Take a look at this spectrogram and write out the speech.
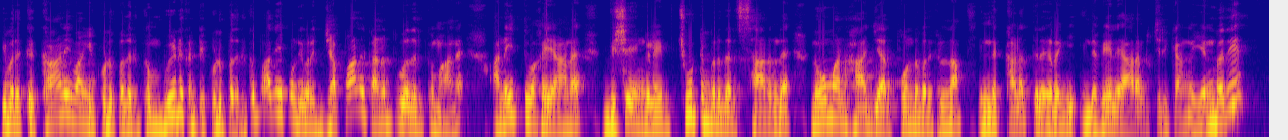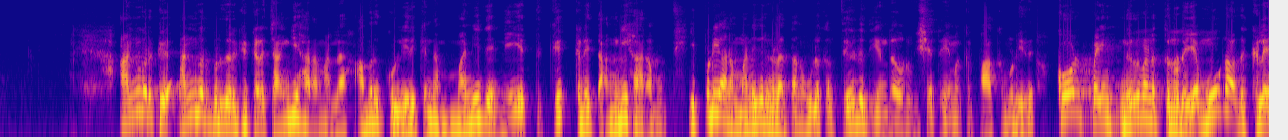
இவருக்கு காணி வாங்கி கொடுப்பதற்கும் வீடு கட்டி கொடுப்பதற்கும் அதே போன்று இவரை ஜப்பானுக்கு அனுப்புவதற்குமான அனைத்து வகையான விஷயங்களையும் சூட்டு பிரதர் சார்ந்த நோமான் ஹாஜியார் போன்றவர்கள்லாம் இந்த களத்தில் இறங்கி இந்த வேலையை ஆரம்பிச்சிருக்காங்க என்பதே அன்பருக்கு அன்பர் பிரதருக்கு கிடைச்ச அங்கீகாரம் அல்ல அவருக்குள் இருக்கின்ற மனித நேயத்துக்கு கிடைத்த அங்கீகாரமும். இப்படியான மனிதர்களை தான் உலகம் தேடுது என்ற ஒரு விஷயத்தை நமக்கு பார்க்க முடியுது. கோல் பெயிண்ட் நிறுவனத்தினுடைய மூன்றாவது கிளை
